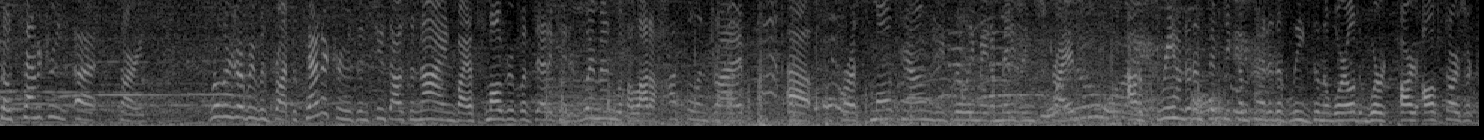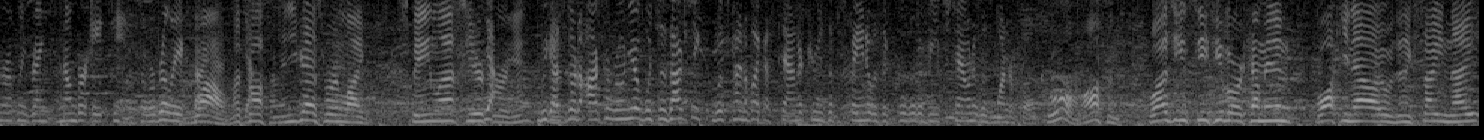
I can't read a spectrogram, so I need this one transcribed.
so Santa Cruz. Uh, sorry. Roller derby was brought to Santa Cruz in 2009 by a small group of dedicated women with a lot of hustle and drive. Uh, for a small town, we've really made amazing strides. Out of 350 competitive leagues in the world, we're, our All Stars are currently ranked number 18. So we're really excited. Wow, that's Yeah. awesome. And you guys were in like Spain last year Yeah, for a game? we got to go to A Coruña, which is actually was kind of like a Santa Cruz of Spain. It was a cool little beach town. It was wonderful. Cool, awesome. Well, as you can see, people are coming in, walking out. It was an exciting night.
